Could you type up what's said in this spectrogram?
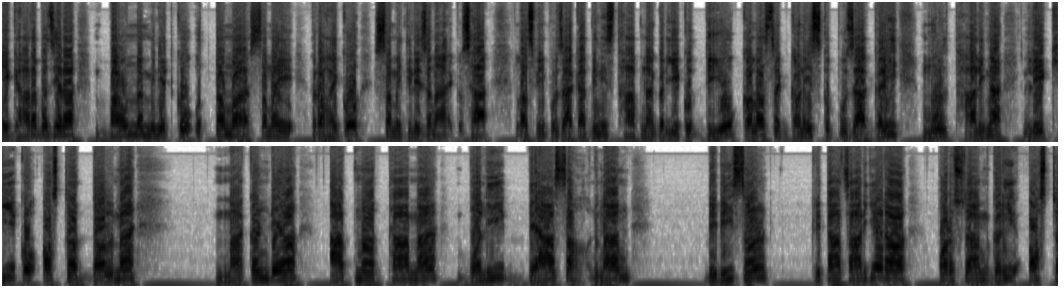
एघार बजेर बाहन्न मिनटको उत्तम समय रहेको समितिले जनाएको छ। लक्ष्मी पूजाका दिन स्थापना गरिएको दियो कलश र गणेशको पूजा गरी मूल थालीमा लेखिएको अष्ट दलमा माकण्डेय आत्मथामा बलि व्यास हनुमान विभीषण कृपाचार्य र परशुराम गरी अष्ट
